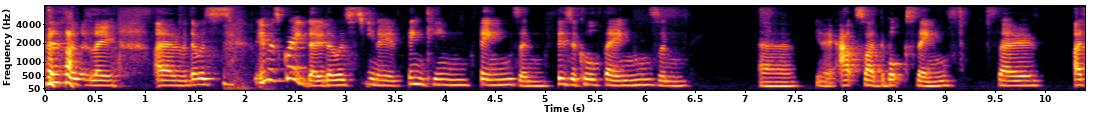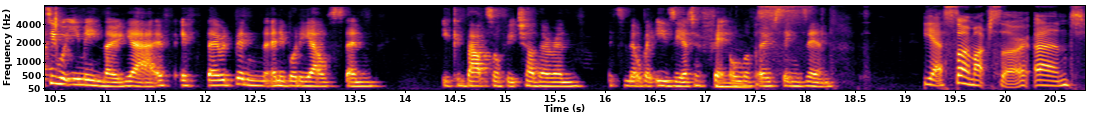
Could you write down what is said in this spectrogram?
Definitely. Um, there was it was great though. There was, you know, thinking things and physical things and uh, you know, outside the box things. So I see what you mean though. Yeah, if if there had been anybody else, then you can bounce off each other, and it's a little bit easier to fit all of those things in. Yeah, so much so. And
